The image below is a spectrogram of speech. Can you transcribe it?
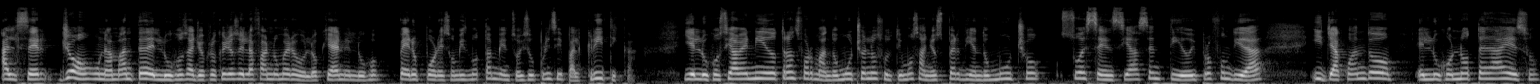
Al ser yo un amante del lujo, o sea, yo creo que yo soy la fan número uno que hay en el lujo, pero por eso mismo también soy su principal crítica. Y el lujo se ha venido transformando mucho en los últimos años, perdiendo mucho su esencia, sentido y profundidad. Y ya cuando el lujo no te da eso,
